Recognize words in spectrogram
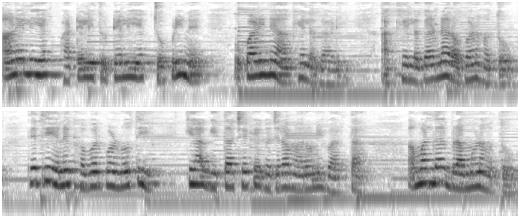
આણેલી એક, ફાટેલી તૂટેલી એક ચોપડીને ઉપાડીને આંખે લગાડી. આંખે લગાડનાર અભણ હતો. તેથી એને ખબર પણ નહોતી કે આ ગીતા છે કે ગજરા મારોની વાર્તા. અમલદાર બ્રાહ્મણ હતો.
